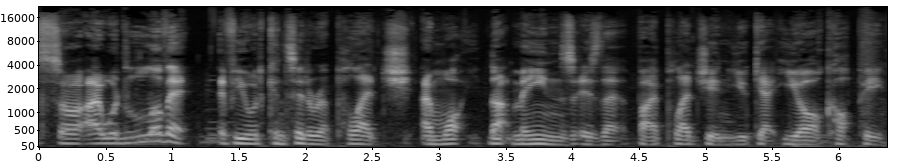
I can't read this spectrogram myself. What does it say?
So I would love it if you would consider a pledge. And what that means is that by pledging, you get your copy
